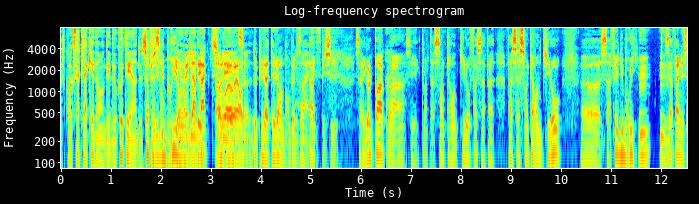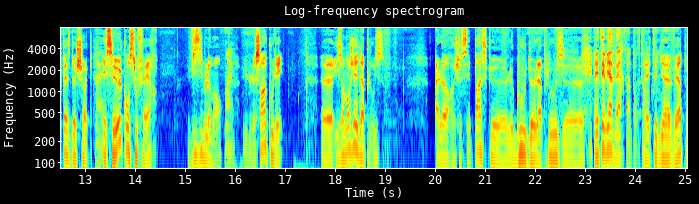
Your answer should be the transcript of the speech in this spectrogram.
Je crois que ça claquait dans, des deux côtés. Hein, de Ça faisait façon. du bruit, Il on avait de entendait. l'impact sur Ah ouais, ouais, sur- Depuis la télé, on entendait les Ouais, impacts. Puis si- ça rigole pas, quoi. hein. C'est quand t'as 140 kilos face à fa- face à 140 kilos, euh, ça fait du bruit. Hum, hum. Ça fait une espèce de choc. Ouais. Et c'est eux qui ont souffert, visiblement. Ouais. Le sang a coulé. Euh, ils ont mangé de la pelouse. Alors, je sais pas ce que le goût de la pelouse. euh, Elle était bien verte, hein, pourtant. elle était bien verte.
